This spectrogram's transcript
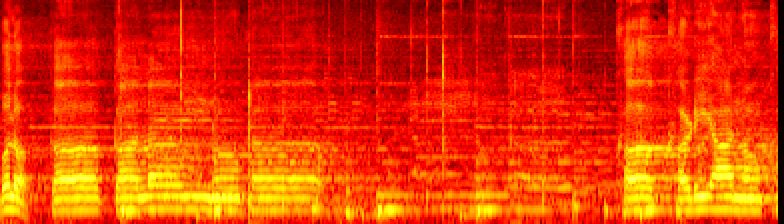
બોલો ક કલમ નો ક ખ ખડિયાનો ખ.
